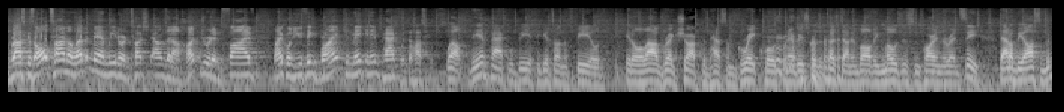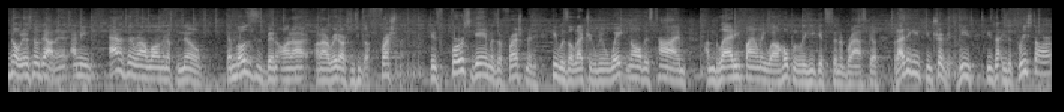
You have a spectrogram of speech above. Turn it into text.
Nebraska's all-time 11-man leader in touchdowns at 105. Mike'l, do you think Bryant can make an impact with the Huskers? Well, the impact will be if he gets on the field it'll allow Greg Sharpe to have some great quotes whenever he scores a touchdown involving Moses and parting the Red Sea. That'll be awesome. But no, there's no doubt. I mean, Adam's been around long enough to know that Moses has been on our, on our radar since he was a freshman. His first game as a freshman, he was electric. We've been waiting all this time. I'm glad he finally, well, hopefully he gets to Nebraska. But I think he can contribute. He's, he's, not, he's a three-star,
